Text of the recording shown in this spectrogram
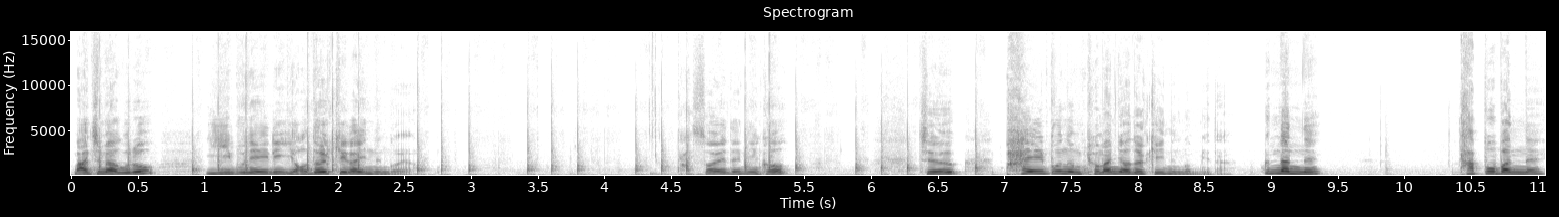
마지막으로 2분의 1이 8개가 있는 거예요. 다 써야 되니 이거? 즉 8분음표만 8개 있는 겁니다. 끝났네. 다 뽑았네.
